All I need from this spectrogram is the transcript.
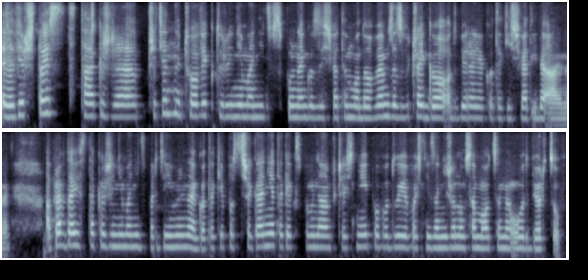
E, wiesz, to jest tak, że przeciętny człowiek, który nie ma nic wspólnego ze światem modowym, zazwyczaj go odbiera jako taki świat idealny. A prawda jest taka, że nie ma nic bardziej mylnego. Takie postrzeganie, tak jak wspominałam wcześniej, powoduje właśnie zaniżoną samoocenę u odbiorców.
